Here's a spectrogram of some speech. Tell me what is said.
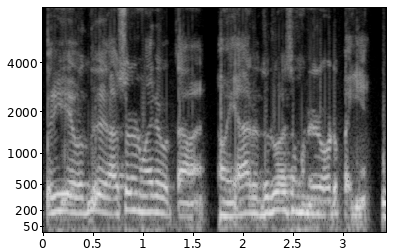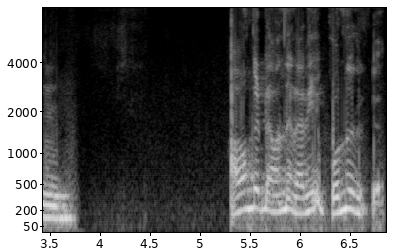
பெரிய வந்து அசுரன் மாதிரி ஒருத்தன் அவன். யாரு? துர்வாச முனிவரோட பையன். அவங்ககிட்ட வந்து நிறைய பொண்ணு இருக்கு.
